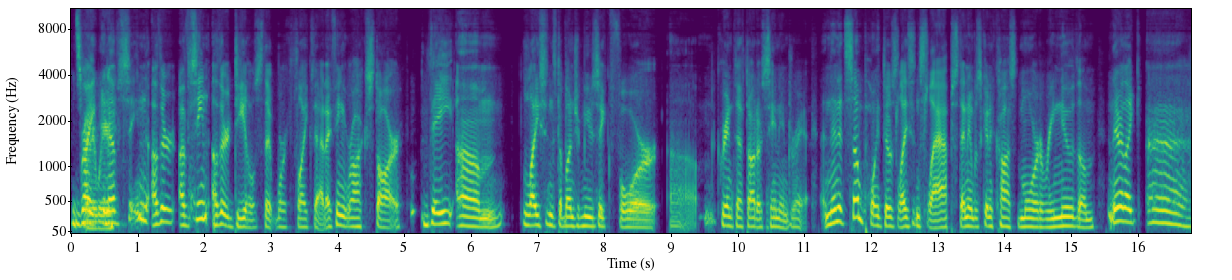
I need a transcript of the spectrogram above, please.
It's right, and I've seen other I've seen other deals that worked like that. I think Rockstar, they um licensed a bunch of music for um, Grand Theft Auto San Andreas. And then at some point those license lapsed and it was going to cost more to renew them. And they were like, uh,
